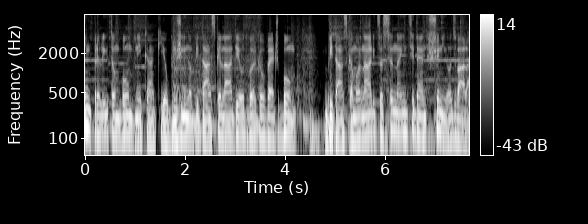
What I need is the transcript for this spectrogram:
in preletom bombnika, ki je v bližino britanske ladje odvrgel več bomb. Britanska mornarica se na incident še ni odzvala.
